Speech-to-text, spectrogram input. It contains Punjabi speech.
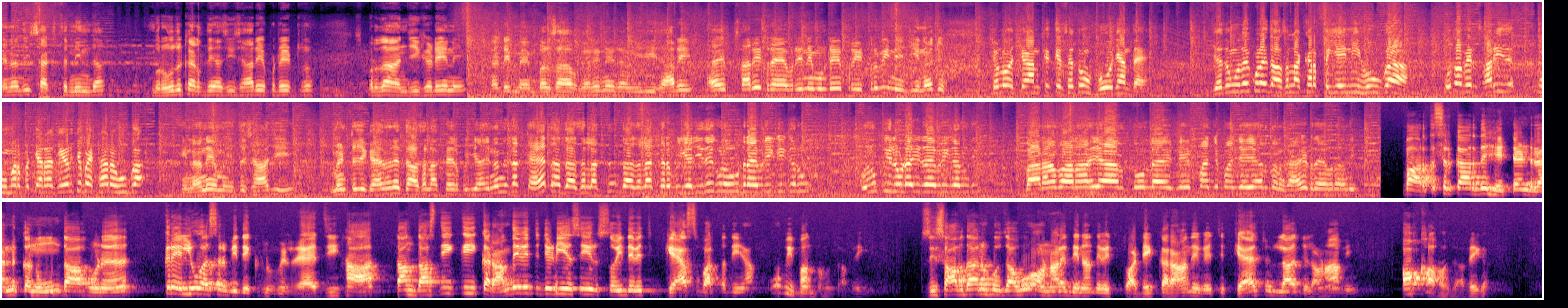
ਇਹਨਾਂ ਦੀ ਸਖਤ ਨਿੰਦਾ। ਵਿਰੋਧ ਕਰਦੇ ਹਾਂ ਅਸੀਂ ਸਾਰੇ ਆਪਰੇਟਰ। ਪ੍ਰਧਾਨ ਜੀ ਖੜੇ ਨੇ ਸਾਡੇ ਮੈਂਬਰ ਸਾਹਿਬ ਖੜੇ ਨੇ ਰਵੀ ਜੀ ਸਾਰੇ। ਇਹ ਸਾਰੇ ਡਰਾਈਵਰ ਨੇ ਮੁੰਡੇ ਆਪਰੇਟਰ ਵੀ ਨੇ ਜੀ ਇਹਨਾਂ ਚੋਂ। ਚਲੋ ਅਚਾਨਕ ਕਿਸੇ ਤੋਂ ਹੋ ਜਾਂਦਾ ਜਦੋਂ ਉਹਦੇ ਕੋਲੇ 10 ਲੱਖ ਰੁਪਏ ਹੀ ਨਹੀਂ ਹੋਊਗਾ ਉਹ ਤਾਂ ਫਿਰ ਸਾਰੀ ਉਮਰ ਵਿਚਾਰਾ ਜੇਲ੍ਹ 'ਚ ਬੈਠਾ ਰਹੂਗਾ। ਇਹਨਾਂ ਨੇ ਅਮਿਤ ਸ਼ਾਹ ਜੀ ਮਿੰਟ 'ਚ ਕਹਿ ਦਿੰਦੇ 10 ਲੱਖ ਰੁਪਈਆ। ਇਹਨਾਂ ਨੇ ਤਾਂ ਕਹਿਤਾ 10 ਲੱਖ 10 ਲੱਖ ਰੁਪਈਆ ਜਿਹਦੇ ਕੋਲ ਉਹ ਡਰਾਈਵਰੀ ਕੀ ਕਰੂ? ਉਹਨੂੰ ਕੀ ਲੋੜ ਜੀ ਡਰਾਈਵਰੀ ਕਰਨ ਦੀ? 12 12000 ਤੋਂ ਲੈ ਕੇ 5 5000 ਤਨਖਾਹ ਹੈ ਡਰਾਈਵਰਾਂ ਦੀ। ਭਾਰਤ ਸਰਕਾਰ ਦੇ ਹਿੱਟ ਐਂਡ ਰਨ ਕਾਨੂੰਨ ਦਾ ਹੁਣ ਘਰੇਲੂ ਅਸਰ ਵੀ ਦੇਖਣ ਨੂੰ ਮਿਲ ਰਿਹਾ ਹੈ। ਜੀ ਹਾਂ ਤੁਹਾਨੂੰ ਦੱਸਦੀ ਕਿ ਘਰਾਂ ਦੇ ਵਿੱਚ ਜਿਹੜੀ ਅਸੀਂ ਰਸੋਈ ਦੇ ਵਿੱਚ ਗੈਸ ਵਰਤਦੇ ਹਾਂ ਉਹ ਵੀ ਬੰਦ ਹੋ ਜਾਵੇਗੀ। ਤੁਸੀਂ ਸਾਵਧਾਨ ਹੋ ਜਾਵੋ, ਆਉਣ ਵਾਲੇ ਦਿਨਾਂ ਦੇ ਵਿੱਚ ਤੁਹਾਡੇ ਘਰਾਂ ਦੇ ਵਿੱਚ ਗੈਸ ਚੁੱਲ੍ਹਾ ਜਲਾਉਣਾ ਵੀ ਔਖਾ ਹੋ ਜਾਵੇਗਾ।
